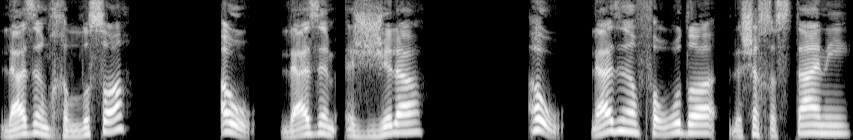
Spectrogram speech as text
لازم خلصها أو لازم أجلها أو لازم فوضها لشخص تاني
